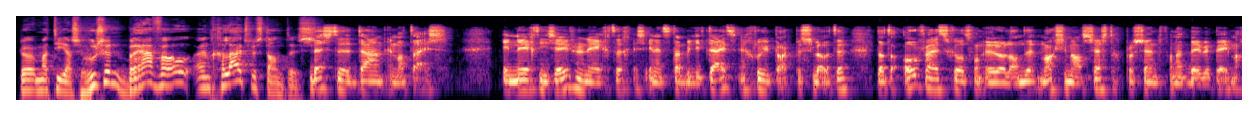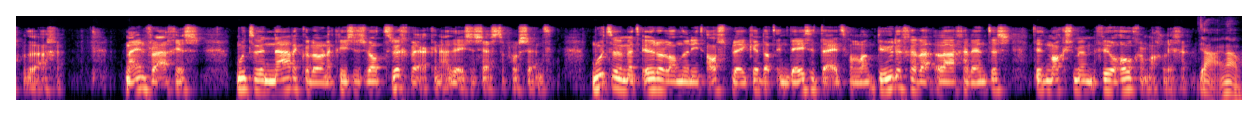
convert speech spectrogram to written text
door Matthias Hoesen. Bravo, een geluidsbestand dus. Beste Daan en Matthijs. In 1997 is in het Stabiliteits- en Groeipact besloten dat de overheidsschuld van eurolanden maximaal 60% van het bbp mag bedragen. Mijn vraag is: moeten we na de coronacrisis wel terugwerken naar deze 60%? Moeten we met eurolanden niet afspreken dat in deze tijd van langdurige lage rentes dit maximum veel hoger mag liggen? Ja, nou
